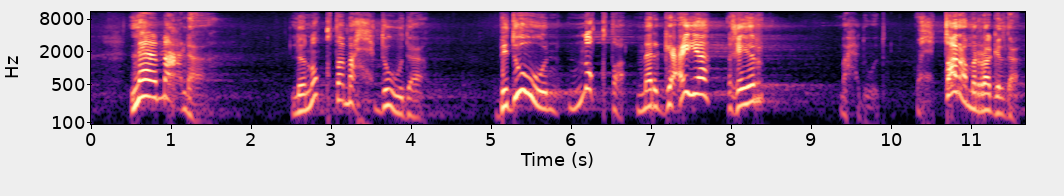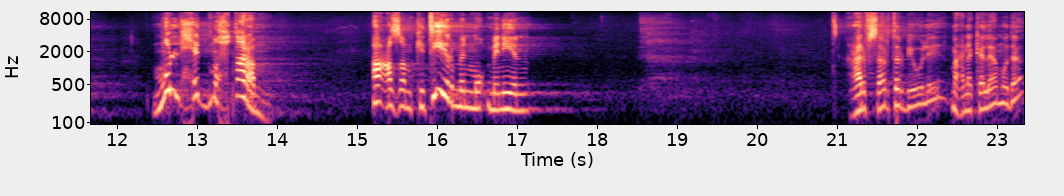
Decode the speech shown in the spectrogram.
لا معنى لنقطة محدودة بدون نقطة مرجعية غير محدودة محترم الراجل ده ملحد محترم أعظم كتير من مؤمنين. عارف سارتر بيقول إيه؟ معنى كلامه ده؟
